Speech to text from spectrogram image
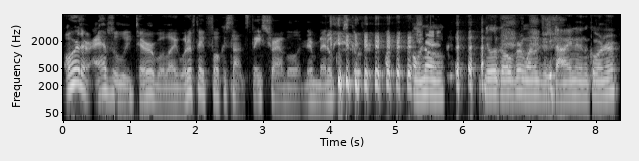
Or they're absolutely terrible. Like, what if they focused on space travel and their medical skills? oh no! You look over and one of them just dying in the corner,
